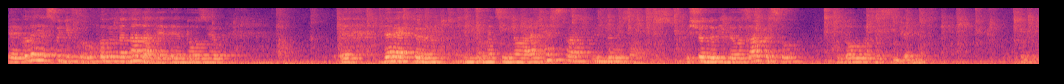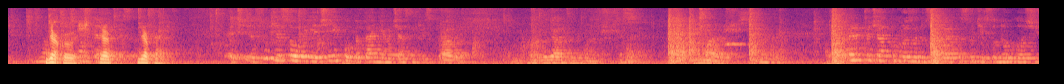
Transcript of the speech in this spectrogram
Е, Колегія суддів надати е, дозвіл е, директору інформаційного агентства щодо відеозапису судового засідання. Дякую. Дякую. Чи- Суд з'ясовує, чи є клопотання учасників справи. Варіанти немає, ваша Перед початком розгляду справи по суті суд оголошує,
